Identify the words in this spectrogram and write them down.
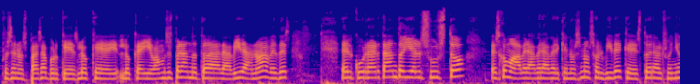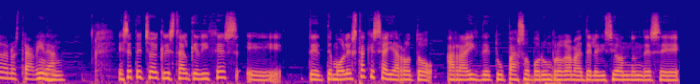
pues se nos pasa porque es lo que, lo que llevamos esperando toda la vida, ¿no? A veces el currar tanto y el susto es como, a ver, a ver, a ver, que no se nos olvide que esto era el sueño de nuestra vida. Ese techo de cristal que dices, eh, ¿te, te molesta que se haya roto a raíz de tu paso por un programa de televisión donde se,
